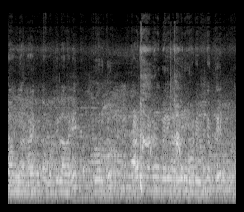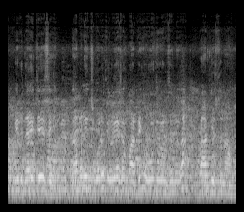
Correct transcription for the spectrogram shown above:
బాబు గారి నాయకత్వం వర్దిల్లాలని కోరుతూ కడప పట్టణ ప్రజలందరూ ఒకటి విజ్ఞప్తి. మీరు దయచేసి గమనించుకొని తెలుగుదేశం పార్టీకి ఓటు వేయాల్సిందిగా ప్రార్థిస్తున్నాము.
